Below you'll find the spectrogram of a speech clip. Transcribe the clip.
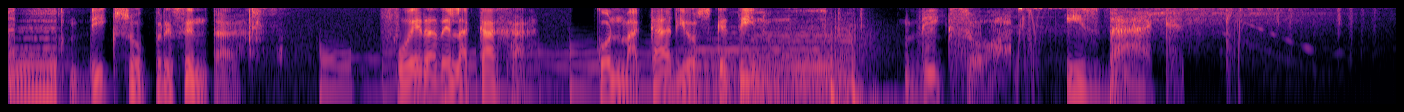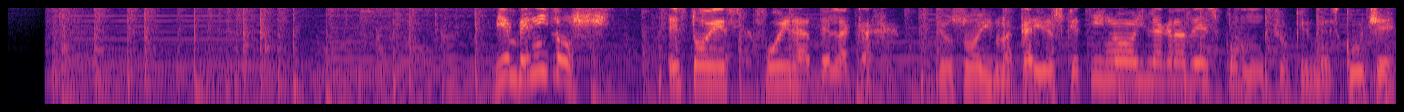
Dixo presenta Fuera de la caja con Macario Schettino. Dixo is back. Bienvenidos. Esto es Fuera de la Caja. Yo soy Macario Esquetino y le agradezco mucho que me escuche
